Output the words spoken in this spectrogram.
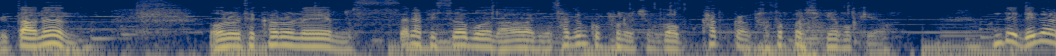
일단은 오늘 데카론의 세라피 서버 나와가지고 사전 쿠폰을 준 거 카드깡 다섯 번씩 해볼게요. 근데 내가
